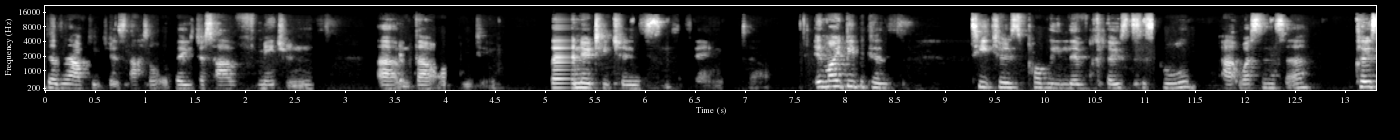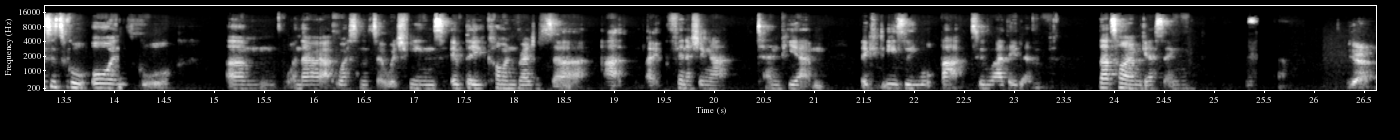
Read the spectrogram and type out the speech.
doesn't have teachers at all. They just have matrons um, that are duty. There are no teachers it might be because teachers probably live close to school at Westminster, close to school or in school um, when they're at Westminster, which means if they come and register at like finishing at 10 p.m., they could easily walk back to where they live. That's why I'm guessing. Yeah.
